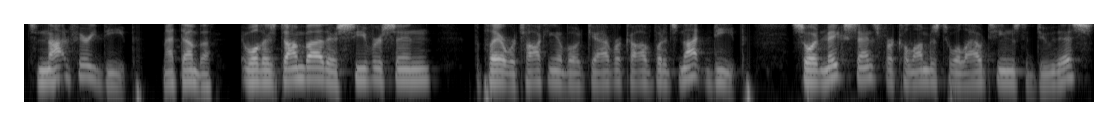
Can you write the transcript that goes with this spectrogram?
it's not very deep. Matt Dumba. Well, there's Dumba, there's Severson, the player we're talking about, Gavrikov, but it's not deep. So it makes sense for Columbus to allow teams to do this.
